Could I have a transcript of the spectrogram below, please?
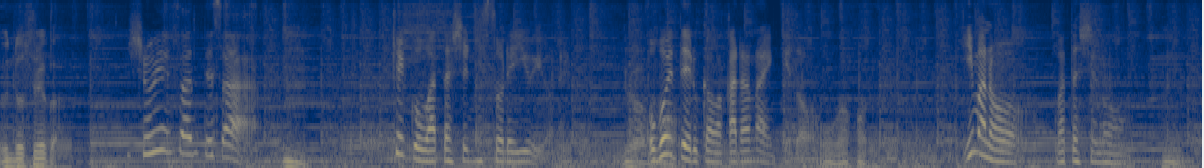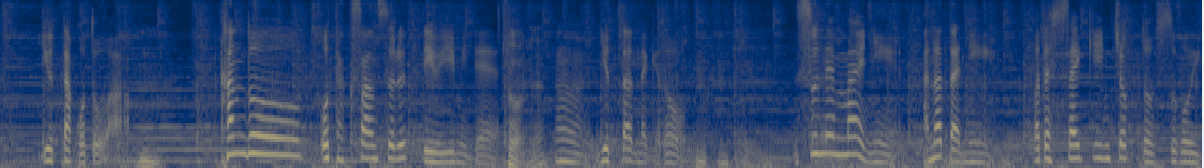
運動すれば。翔平さんってさうん。結構私にそれ言うよね。いや覚えてるかわからないけどうんわかんない今の私の言ったことはうん。うん感動をたくさんするっていう意味で、そうだね。うん、言ったんだけどうんうん数年前にあなたに私最近ちょっとすごい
